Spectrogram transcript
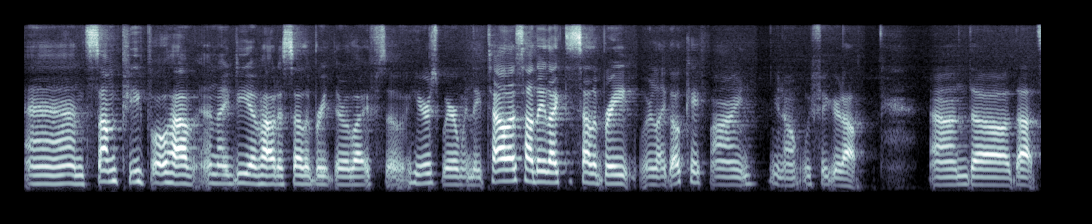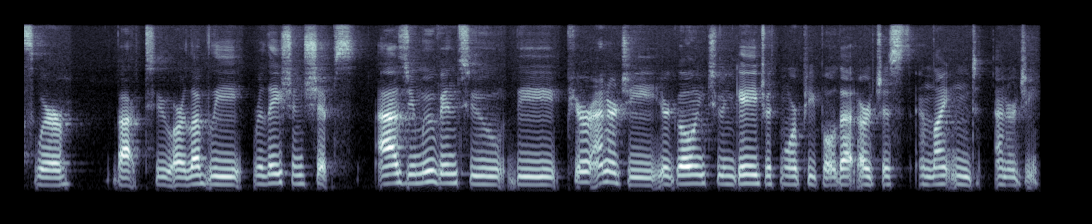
And some people have an idea of how to celebrate their life. So here's where, when they tell us how they like to celebrate, we're like, okay, fine, you know, we figured out. And uh, that's where back to our lovely relationships as you move into the pure energy, you're going to engage with more people that are just enlightened energy.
